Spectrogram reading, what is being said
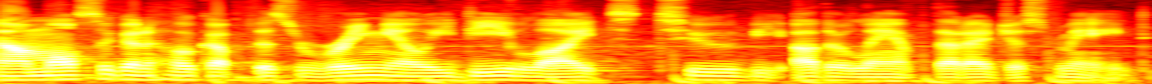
Now I'm also going to hook up this ring LED light to the other lamp that I just made.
